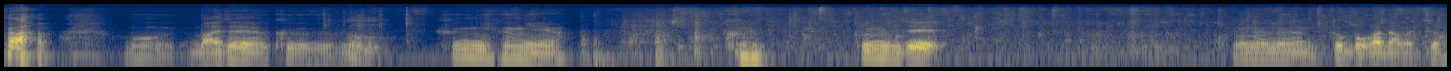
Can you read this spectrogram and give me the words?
뭐 맞아요. 그 흥. 흥 흥이에요. 그럼 그럼 이제 그러면은 또 뭐가 남았죠?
